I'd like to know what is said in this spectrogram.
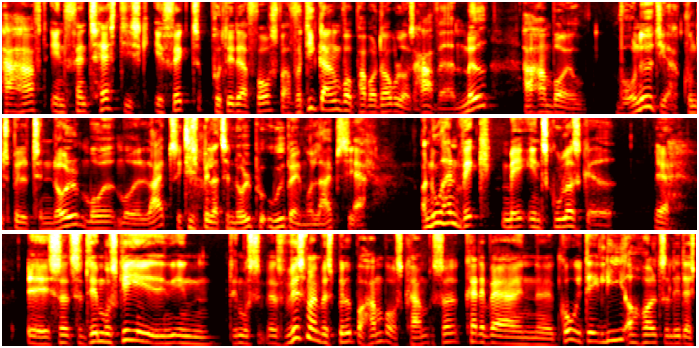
har haft en fantastisk effekt på det der forsvar. For de gange, hvor Papadopoulos har været med, har Hamburg jo vundet. De har kunnet spille til 0 mod, mod Leipzig. De spiller til 0 på udebane mod Leipzig. Ja. Og nu er han væk med en skulderskade. ja. Øh, Så, så det er måske en... Det måske, altså, hvis man vil spille på Hamburgs kamp, så kan det være en øh, god idé lige at holde sig lidt af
